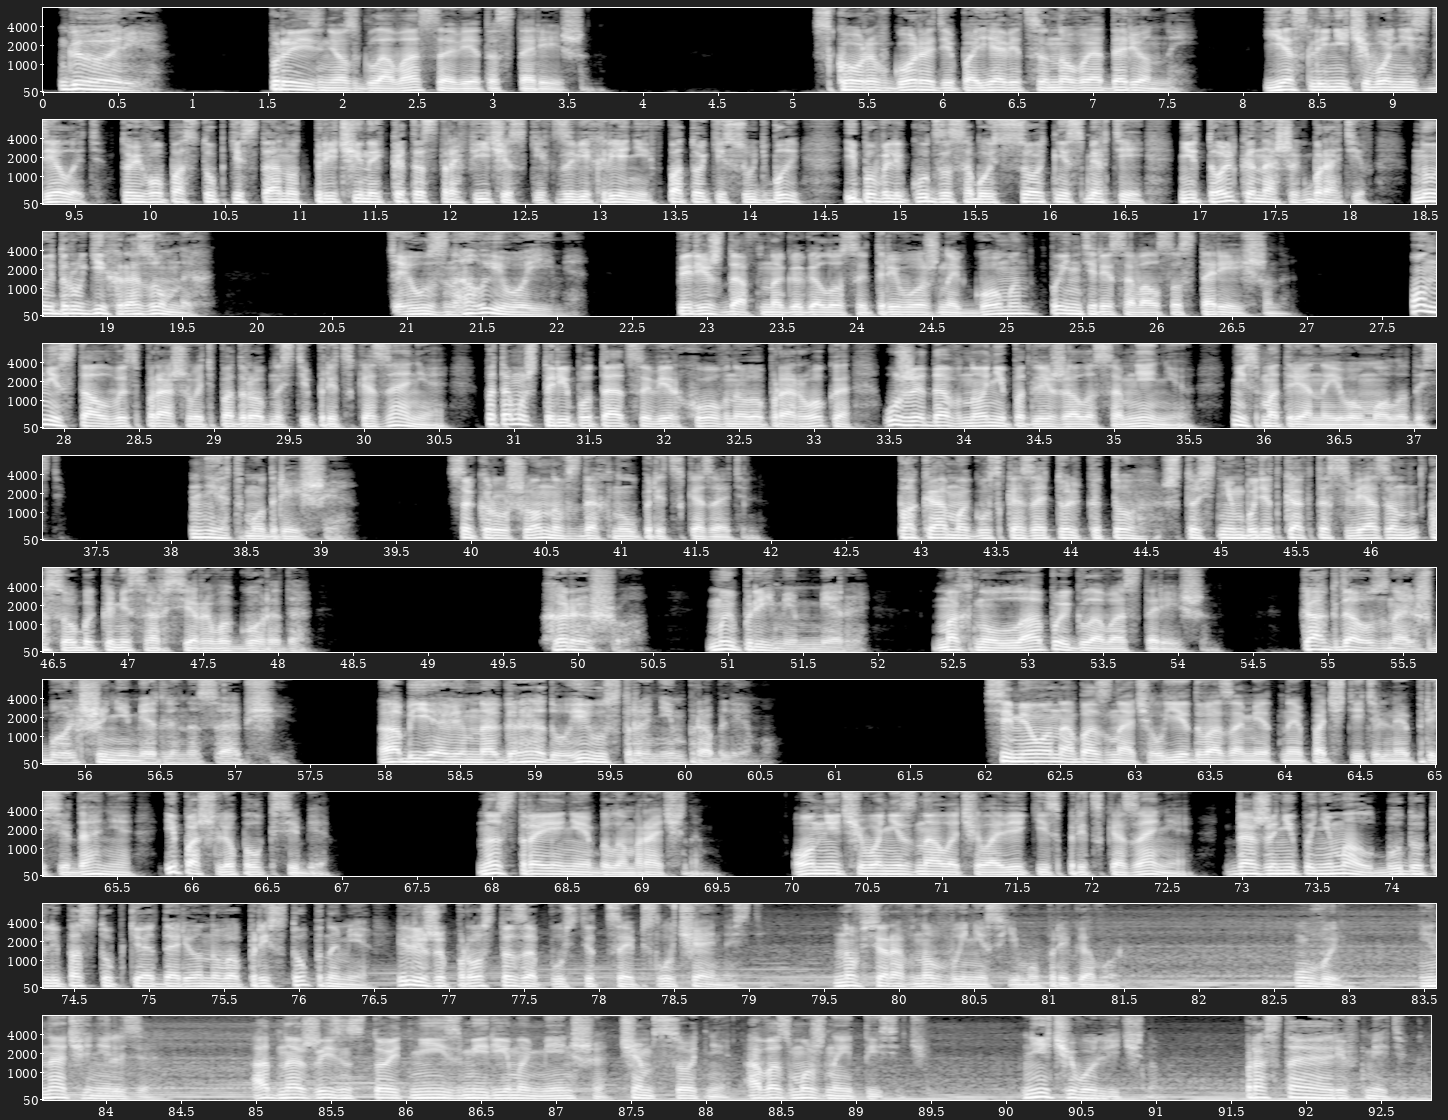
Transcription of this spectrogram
«Говори», — произнес глава Совета Старейшин. «Скоро в городе появится новый одаренный. Если ничего не сделать, то его поступки станут причиной катастрофических завихрений в потоке судьбы и повлекут за собой сотни смертей не только наших братьев, но и других разумных. «Ты узнал его имя?» Переждав многоголосый тревожный гомон, поинтересовался старейшина. Он не стал выспрашивать подробности предсказания, потому что репутация верховного пророка уже давно не подлежала сомнению, несмотря на его молодость. «Нет, мудрейшие», — сокрушенно вздохнул предсказатель. «Пока могу сказать только то, что с ним будет как-то связан особый комиссар Серого города». «Хорошо, мы примем меры», — махнул лапой глава старейшин. «Когда узнаешь больше, немедленно сообщи. Объявим награду и устраним проблему». Симеон обозначил едва заметное почтительное приседание и пошлепал к себе. Настроение было мрачным. Он ничего не знал о человеке из предсказания, даже не понимал, будут ли поступки одаренного преступными или же просто запустят цепь случайностей. Но все равно вынес ему приговор. Увы, иначе нельзя. Одна жизнь стоит неизмеримо меньше, чем сотни, а возможно и тысяч. Ничего личного. Простая арифметика.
